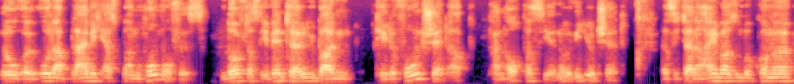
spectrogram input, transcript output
So, äh, oder bleibe ich erst beim Homeoffice? Läuft das eventuell über einen Telefonchat ab? Kann auch passieren, ne? Videochat. Dass ich da eine Einweisung bekomme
